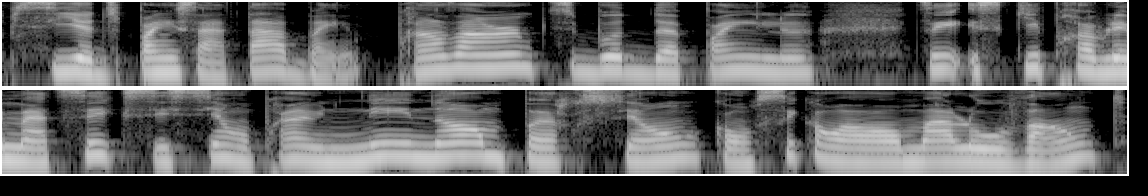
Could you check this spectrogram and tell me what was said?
Puis s'il y a du pain sur la table, ben, prends-en un petit bout de pain. Là. ce qui est problématique, c'est si on prend une énorme portion, qu'on sait qu'on va avoir mal au ventre,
